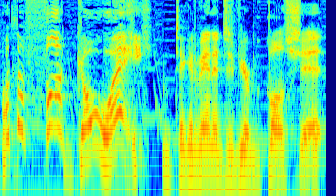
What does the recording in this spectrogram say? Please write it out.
What the fuck? Go away! Take advantage of your bullshit.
